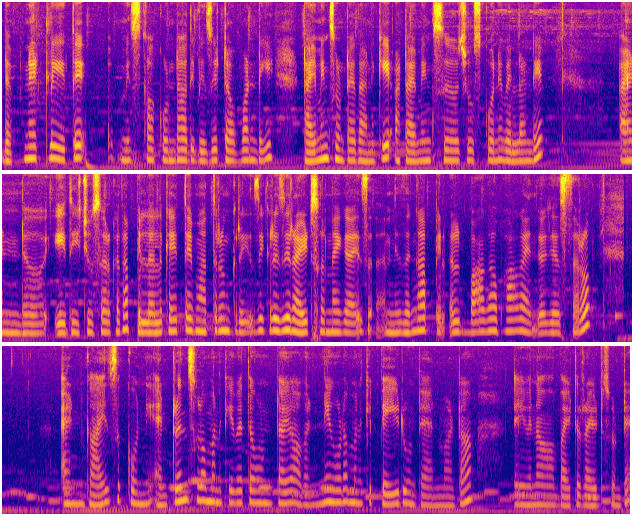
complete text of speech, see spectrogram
డెఫినెట్లీ అయితే మిస్ కాకుండా అది విజిట్ అవ్వండి. టైమింగ్స్ ఉంటాయి దానికి. ఆ టైమింగ్స్ చూసుకొని వెళ్ళండి. అండ్ ఇది చూసారు కదా పిల్లలకైతే మాత్రం క్రేజీ క్రేజీ రైడ్స్ ఉన్నాయి గాయస్ నిజంగా పిల్లలు బాగా బాగా ఎంజాయ్ చేస్తారు. అండ్ గాయస్ కొన్ని ఎంట్రన్స్లో మనకి ఏవైతే ఉంటాయో అవన్నీ కూడా మనకి పెయిడ్ ఉంటాయి అన్నమాట ఏమైనా బయట రైడ్స్ ఉంటే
